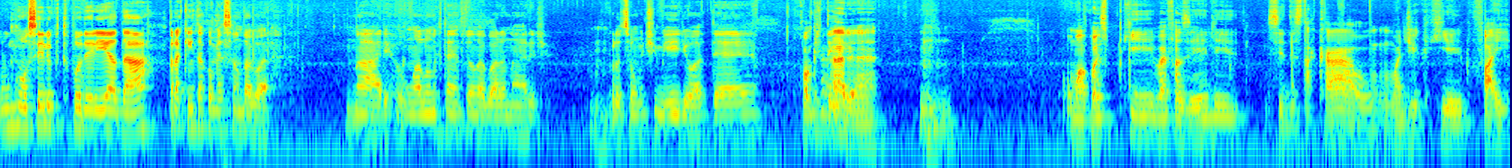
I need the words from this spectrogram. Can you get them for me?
um conselho que tu poderia dar para quem está começando agora na área, um aluno que está entrando agora na área. De... produção multimídia ou até Qualquer de- área, né? Uhum. Uma coisa que vai fazer ele se destacar, uma dica que vai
